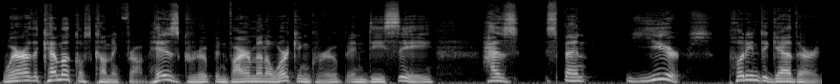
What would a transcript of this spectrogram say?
where are the chemicals coming from? His group, Environmental Working Group in DC, has spent years putting together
